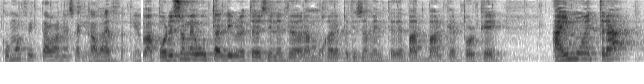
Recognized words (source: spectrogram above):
cómo afectaban esas cabezas. Que va. Por eso me gusta el libro este de Silencio de las Mujeres, precisamente, de Pat Barker, porque ahí muestra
